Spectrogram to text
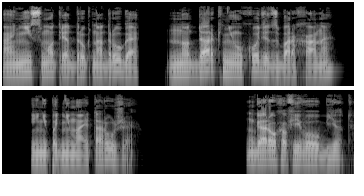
Они смотрят друг на друга, но Дарк не уходит с бархана и не поднимает оружие. Горохов его убьет.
